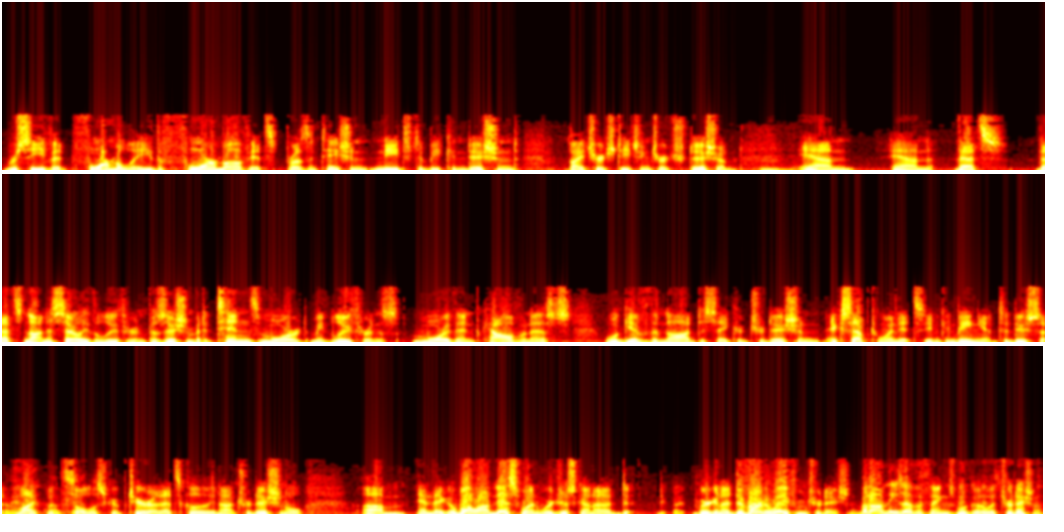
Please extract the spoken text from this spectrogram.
receive it formally, the form of its presentation needs to be conditioned by church teaching, church tradition, mm. and and that's that's not necessarily the Lutheran position, but it tends more. I mean, Lutherans more than Calvinists will give the nod to sacred tradition, except when it's inconvenient to do so, like with okay. sola scriptura. That's clearly not traditional. Um, and they go, well, on this one, we're just gonna we're gonna divert away from tradition, but on these other things, we'll go with tradition.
